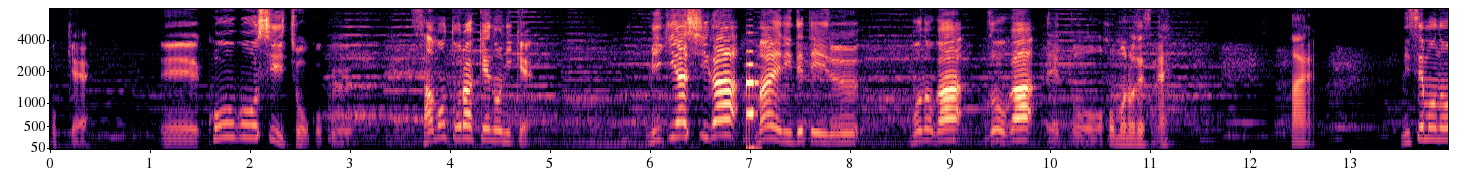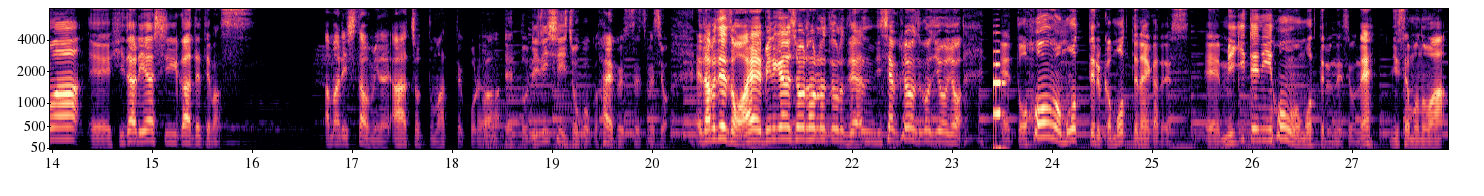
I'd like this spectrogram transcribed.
OK。えー、神々しい彫刻。サモトラ家のニケ。右足が前に出ているものが像がえっ、と本物ですねはい偽物は、えー左足が出てますあまり下を見ない。あ、ちょっと待って、これは、えっと、凛々しい彫刻、早く説明しよう。え、ダメですぞえー、ビリガの少々のところで、250条。えっと、本を持ってるか持ってないかです。えー右手に本を持ってるんですよね。偽物は。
